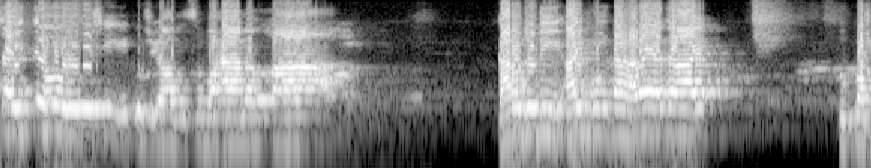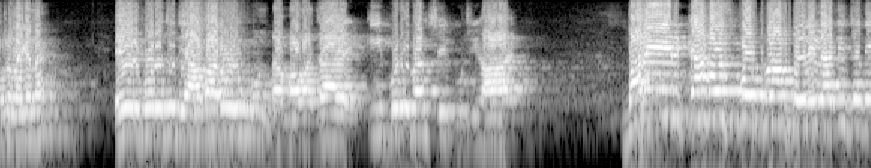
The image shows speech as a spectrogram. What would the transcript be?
চাইতেও বেশি খুশি হন, সুবহানাল্লাহ। কারও যদি আইফোনটা হারায়া যায়, খুব কষ্ট লাগে না? এরপরে যদি আবার ওই ফোনটা পাওয়া যায়, কি পরিমাণ সে খুশি হয়? বাড়ির কাগজপত্র, দলিলাদি যদি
